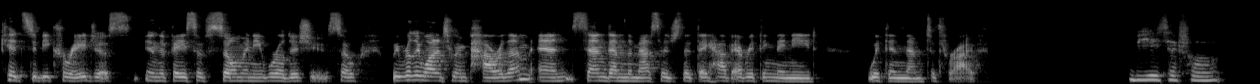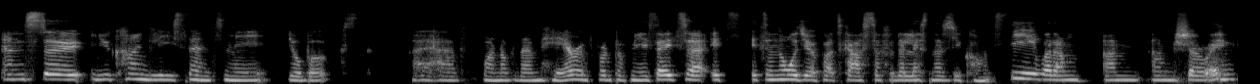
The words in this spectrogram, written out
kids to be courageous in the face of so many world issues. So we really wanted to empower them and send them the message that they have everything they need within them to thrive. Beautiful. And so you kindly sent me your books I have one of them here in front of me. So it's a it's it's an audio podcast. So for the listeners, you can't see what I'm I'm I'm showing,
